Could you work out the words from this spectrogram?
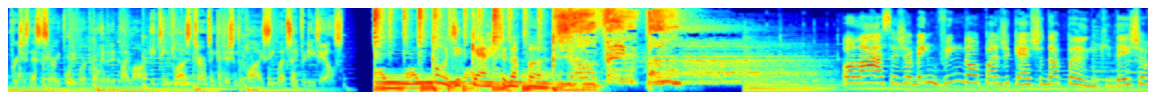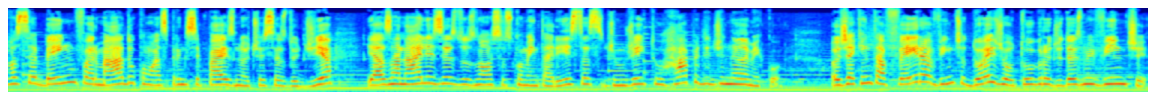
No purchase necessary. Void where prohibited by law. 18 plus terms and conditions apply. See website for details. Podcast da Pan. Olá, seja bem-vindo ao podcast da PAN, que deixa você bem informado com as principais notícias do dia e as análises dos nossos comentaristas de um jeito rápido e dinâmico. Hoje é quinta-feira, 22 de outubro de 2020.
